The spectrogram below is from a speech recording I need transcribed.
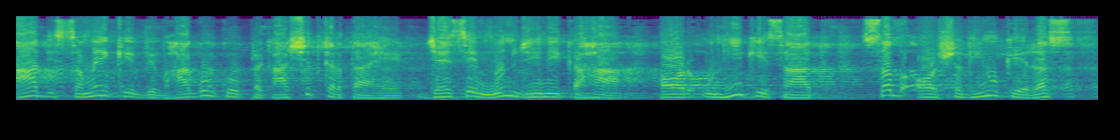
आदि समय के विभागों को प्रकाशित करता है। जैसे मनु जी ने कहा, और उन्हीं के साथ सब औषधियों के रस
